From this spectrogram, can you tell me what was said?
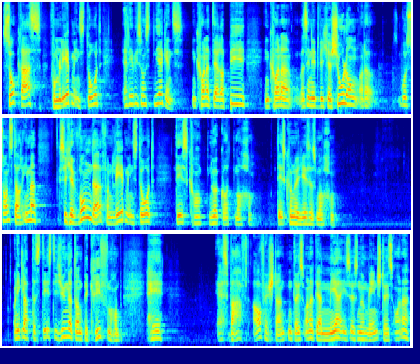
So krass, vom Leben ins Tod, erlebe ich sonst nirgends. In keiner Therapie, in keiner, weiß ich nicht, welcher Schulung oder wo sonst auch immer. Solche Wunder von Leben ins Tod, das kann nur Gott machen. Das kann nur Jesus machen. Und ich glaube, dass das die Jünger dann begriffen haben, hey, er ist wahrhaft auferstanden, da ist einer, der mehr ist als nur Mensch, da ist einer,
